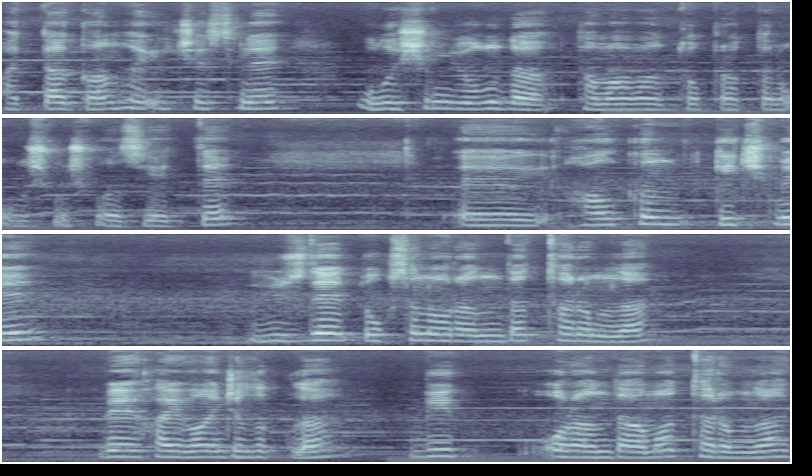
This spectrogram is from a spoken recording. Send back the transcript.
Hatta Ganha ilçesine ulaşım yolu da tamamen topraktan oluşmuş vaziyette. Ee, halkın geçimi %90 oranında tarımla ve hayvancılıkla, büyük oranda ama tarımla,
